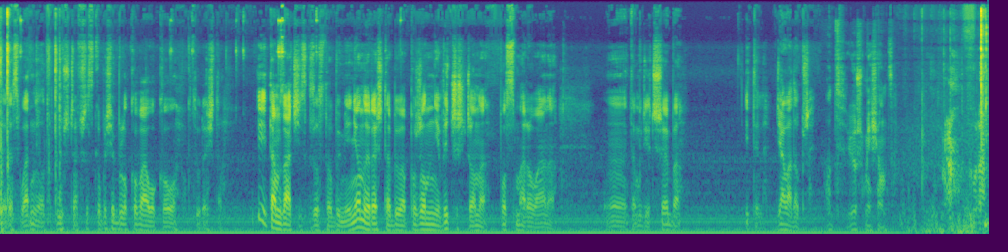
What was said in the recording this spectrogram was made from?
Teraz ładnie odpuszcza wszystko, bo się blokowało koło któreś tam. I tam zacisk został wymieniony, reszta była porządnie wyczyszczona, posmarowana e, tam gdzie trzeba. I tyle. Działa dobrze. Od już miesiąca. Akurat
